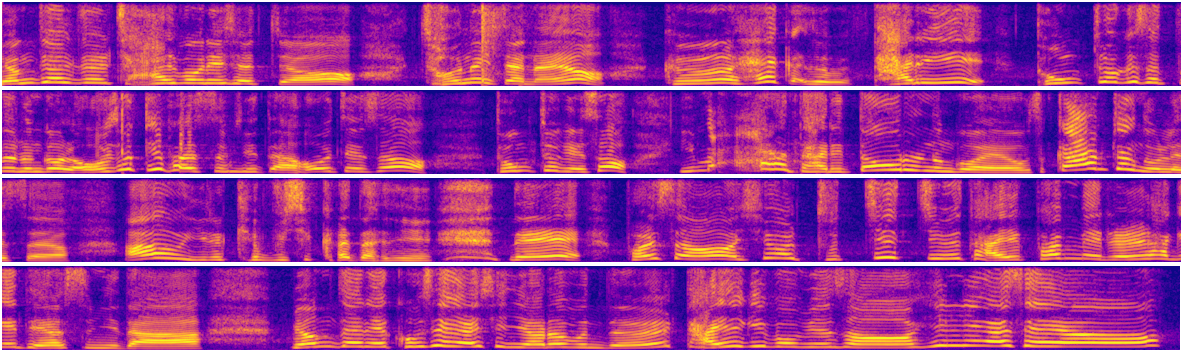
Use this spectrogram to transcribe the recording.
명절들 잘 보내셨죠? 저는 있잖아요. 그 해, 그 달이 동쪽에서 뜨는 걸 어저께 봤습니다. 어제서 동쪽에서 이만한 달이 떠오르는 거예요. 그래서 깜짝 놀랐어요. 아우, 이렇게 무식하다니. 네, 벌써 10월 둘째 주 다육 판매를 하게 되었습니다. 명절에 고생하신 여러분들 다육이 보면서 힐링하세요.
